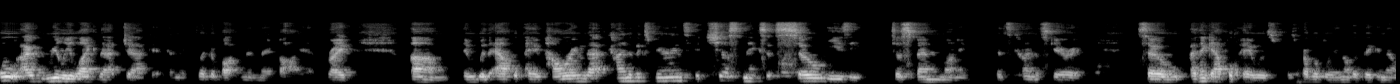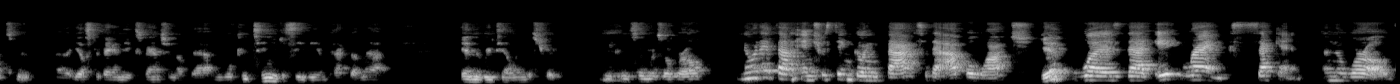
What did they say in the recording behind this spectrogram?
"Oh, I really like that jacket," and they click a button and they buy it, right? Um, and with Apple Pay powering that kind of experience, it just makes it so easy to spend money. It's kind of scary. So I think Apple Pay was, was probably another big announcement uh, yesterday and the expansion of that, and we'll continue to see the impact on that in the retail industry and mm-hmm. consumers overall. You know what I found interesting going back to the Apple Watch? Yeah. Was that it ranks second in the world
